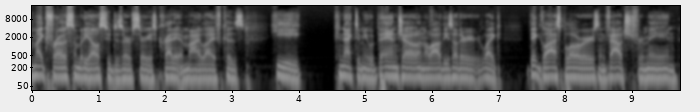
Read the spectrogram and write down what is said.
Mike Fro is somebody else who deserves serious credit in my life because he connected me with Banjo and a lot of these other like big glass blowers and vouched for me and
